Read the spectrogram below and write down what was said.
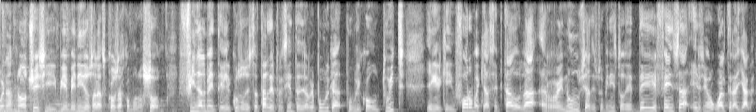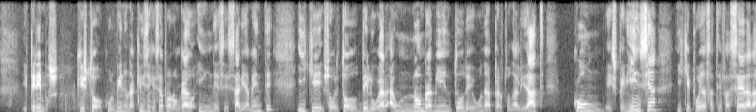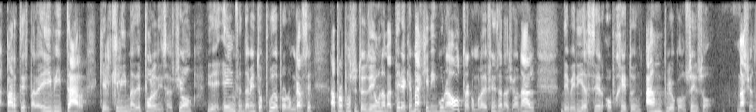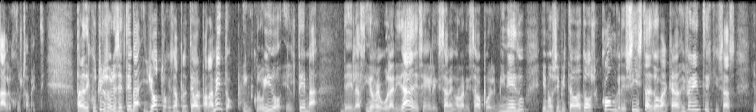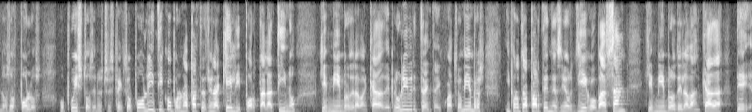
Buenas noches y bienvenidos a las cosas como no son. Finalmente, en el curso de esta tarde, el presidente de la República publicó un tuit en el que informa que ha aceptado la renuncia de su ministro de Defensa, el señor Walter Ayala. Esperemos que esto culmine una crisis que se ha prolongado innecesariamente y que sobre todo dé lugar a un nombramiento de una personalidad con experiencia y que pueda satisfacer a las partes para evitar que el clima de polarización y de enfrentamientos pueda prolongarse a propósito de una materia que más que ninguna otra, como la defensa nacional, debería ser objeto de un amplio consenso nacional justamente. Para discutir sobre ese tema y otros que se han planteado al Parlamento, incluido el tema de las irregularidades en el examen organizado por el Minedu, hemos invitado a dos congresistas de dos bancadas diferentes, quizás en los dos polos opuestos de nuestro espectro político. Por una parte, la señora Kelly Portalatino, que es miembro de la bancada de Perú Libre, 34 miembros, y por otra parte, el señor Diego Bazán, que es miembro de la bancada de,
